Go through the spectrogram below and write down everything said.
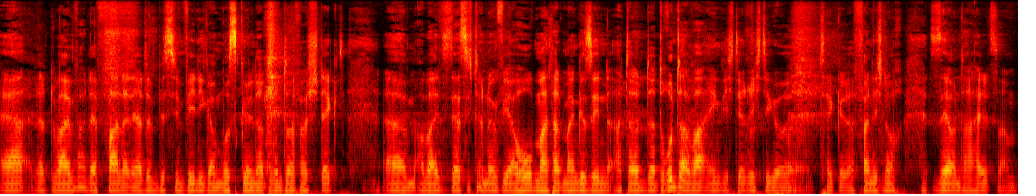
Ja, das war einfach der Vater. Der hatte ein bisschen weniger Muskeln darunter versteckt. Ähm, aber als der sich dann irgendwie erhoben hat, hat man gesehen, hat er, darunter war eigentlich der richtige Tackle. Das fand ich noch sehr unterhaltsam.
